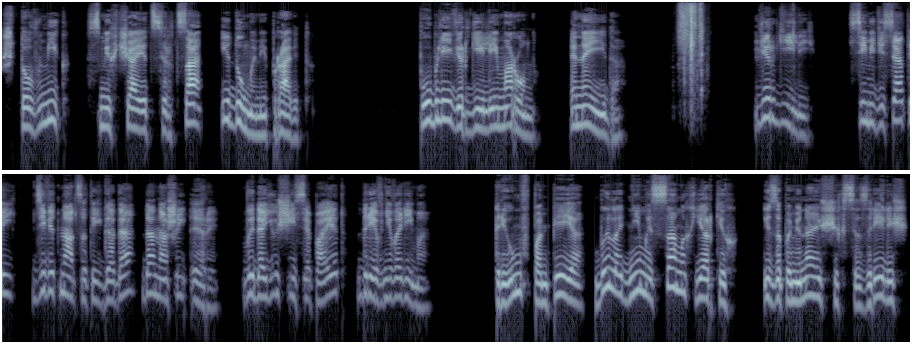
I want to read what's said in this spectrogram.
что в миг смягчает сердца и думами правит. Публий Вергилий Марон. Энеида. Вергилий. 70-19 года до нашей эры. Выдающийся поэт Древнего Рима. Триумф Помпея был одним из самых ярких и запоминающихся зрелищ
